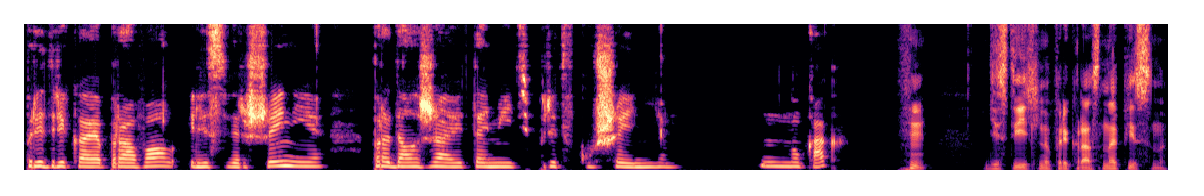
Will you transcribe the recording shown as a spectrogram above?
предрекая провал или свершение, продолжая томить предвкушением. Ну как? Хм, действительно прекрасно написано.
